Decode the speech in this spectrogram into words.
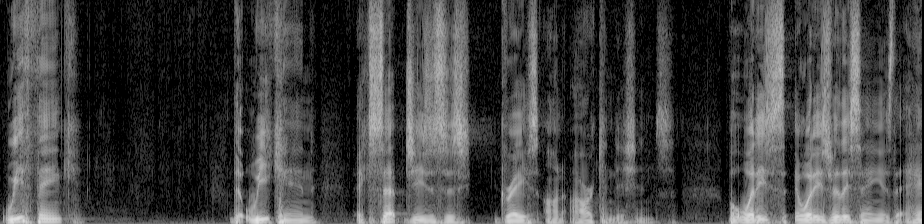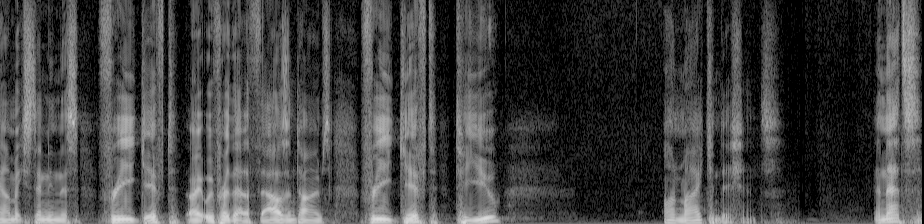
We think that we can accept Jesus' grace on our conditions. But what he's, what he's really saying is that, hey, I'm extending this free gift, right? We've heard that a thousand times. Free gift to you on my conditions. And that's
